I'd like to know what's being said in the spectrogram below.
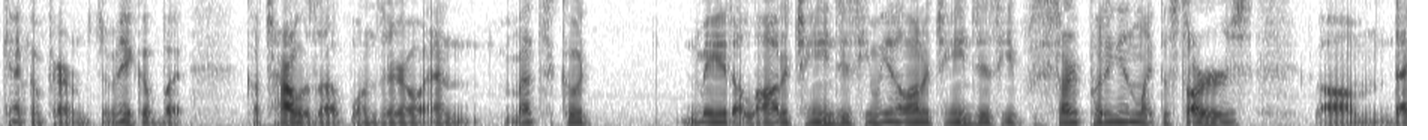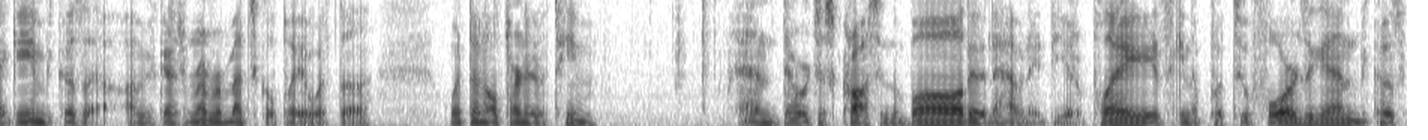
can't compare them to Jamaica, but Qatar was up 1-0 and Mexico made a lot of changes. He made a lot of changes. He started putting in like the starters um, that game because um, if you guys remember, Mexico played with the with an alternative team, and they were just crossing the ball. They didn't have an idea to play. It's gonna put two forwards again because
